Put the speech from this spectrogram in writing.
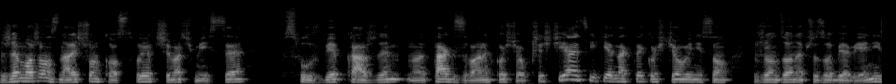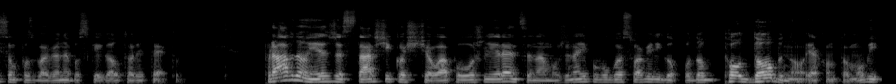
że może znaleźć członkostwo i otrzymać miejsce w służbie w każdym no, tak zwanych kościołów chrześcijańskich, jednak te kościoły nie są rządzone przez objawienie i są pozbawione boskiego autorytetu. Prawdą jest, że starsi kościoła położyli ręce na Murzyna i pobłogosławili go podob podobno, jak on to mówi,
